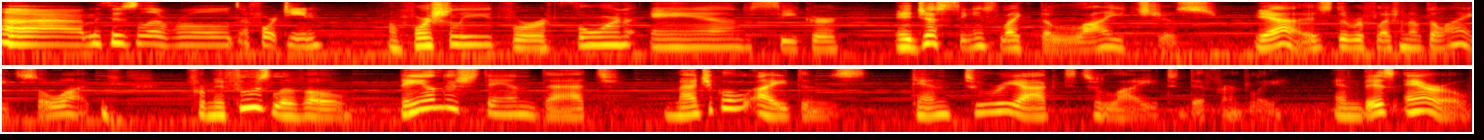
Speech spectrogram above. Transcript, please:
Uh, Methuselah rolled a 14. Unfortunately for Thorn and Seeker, it just seems like the light just yeah, it's the reflection of the light. So what? For Methuselah though, they understand that magical items tend to react to light differently. And this arrow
